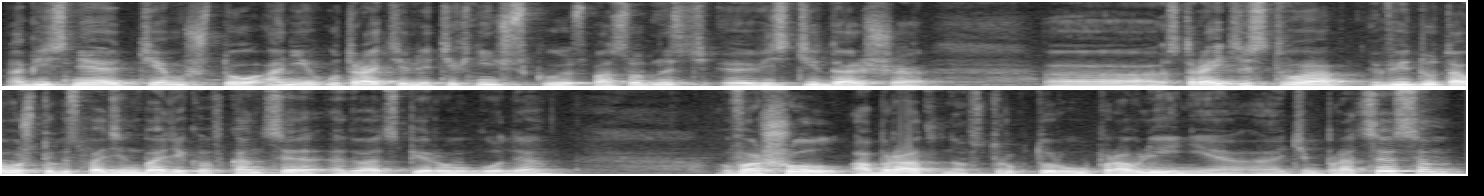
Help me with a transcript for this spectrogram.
объясняют тем, что они утратили техническую способность э, вести дальше строительства ввиду того, что господин Бадиков в конце 2021 года вошел обратно в структуру управления этим процессом,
